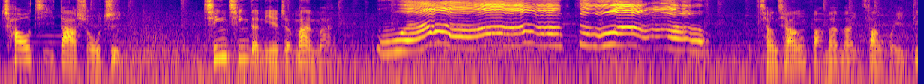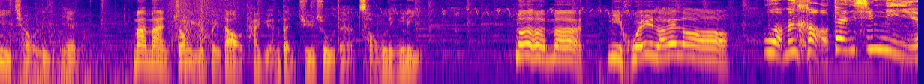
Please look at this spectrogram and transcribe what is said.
超级大手指，轻轻地捏着慢慢。强强把慢慢放回地球里面。慢慢终于回到他原本居住的丛林里。慢慢，你回来了，我们好担心你。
